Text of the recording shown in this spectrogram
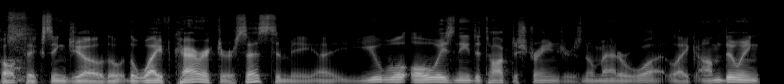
called Fixing Joe. The the wife character says to me, uh, "You will always need to talk to strangers, no matter what." Like I'm doing,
